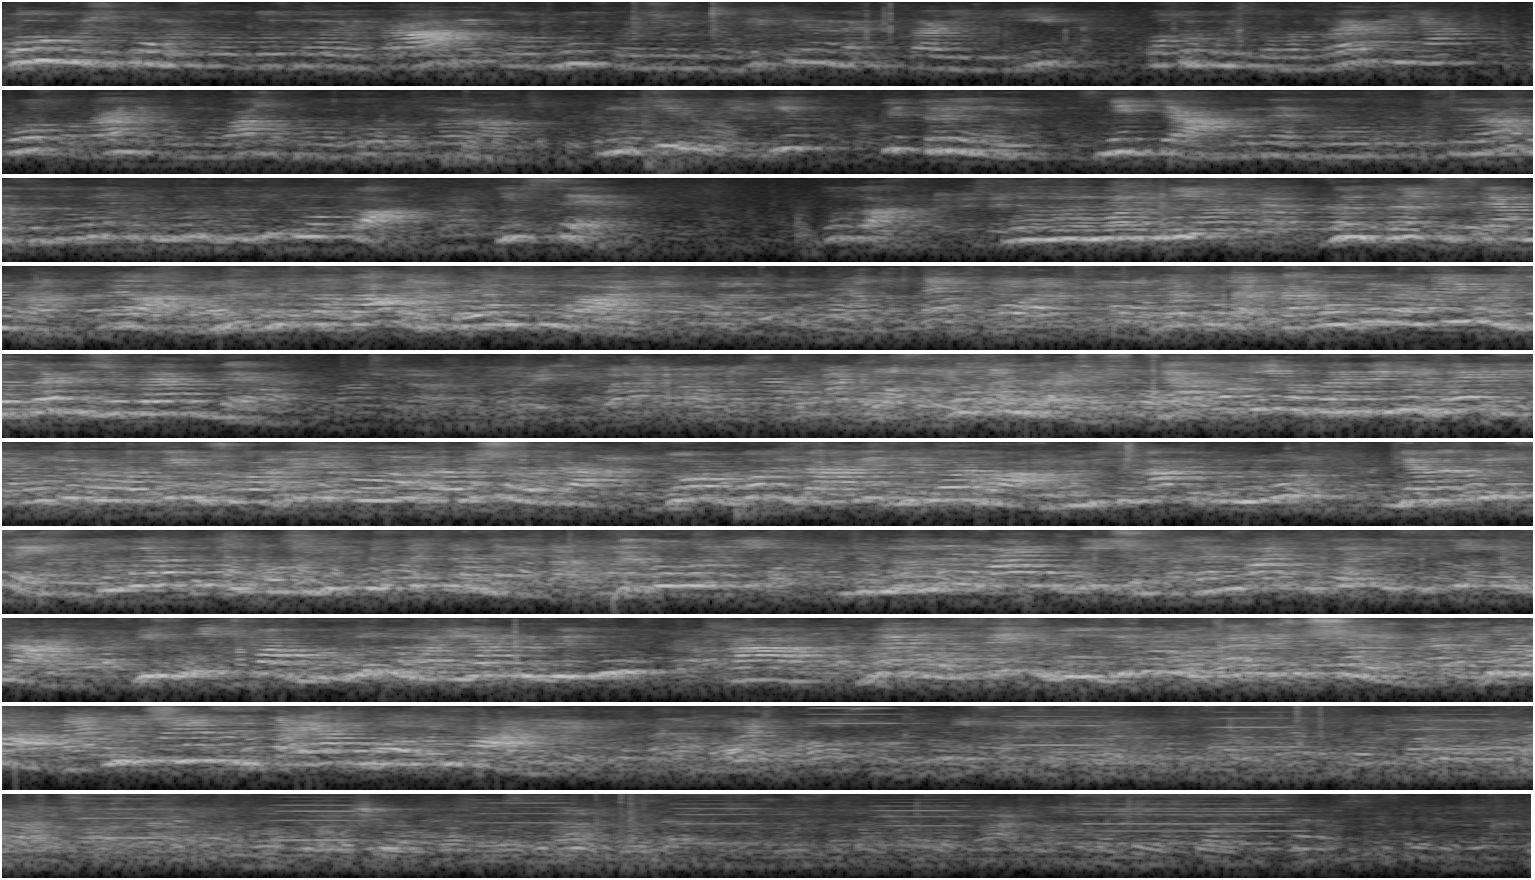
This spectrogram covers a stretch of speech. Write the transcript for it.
голови Житомирської обласної ради Лобунської Анжеліки Вікторівни на підставі її особистого звернення про складання повноважень голови обласної ради. Тому ті люди, які підтримують зняття мене з голови обласної ради, задоволені просто беруть до відома факт. І все. Будь ласка, вимкніть, вимкніть систему ради. Будь ласка, ми поставили, проголосували. Володимир Васильович затвердить що порядок денний. Послухайте, я спокійно передаю ведення Володимиру Васильовичу, у вас 10 хвилин залишилося до роботи взагалі згідно регламенту. 18.00 я закрию сесію, тому я вас дуже прошу, відпустіть мене. Задовольніть, ми, ми не маємо більшості, я не маю покинути в сесійній залі. Візьміть факт до відома і я передаю а, ведення сесії Володимиру Васильовичу Ширу. Будь ласка, включіть систему голосування.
